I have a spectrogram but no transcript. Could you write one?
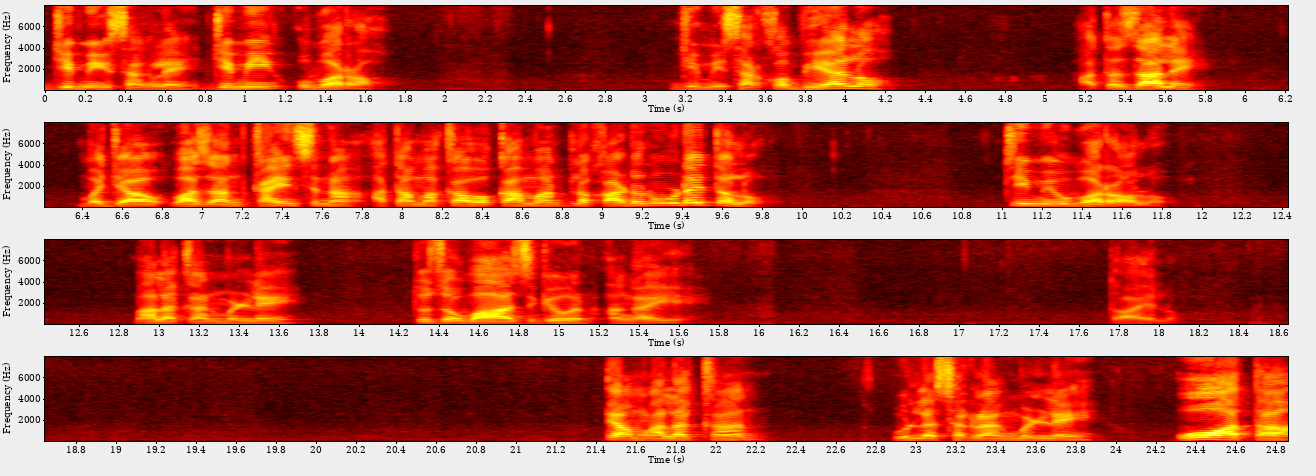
जिमीक सांगलें जिमी उबो राव जिमी सारको भियेलो. आतां जालें. म्हज्या वाजांत कांयच ना. आतां म्हाका हो कामांतलो काडून उडयतलो. जिमी उबो रावलो. मालकान म्हणलें तुजो वाज घेवन हांगा ये. तो आयलो. त्या मालकान उरल्या सगळ्यांक म्हणलें हो आतां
